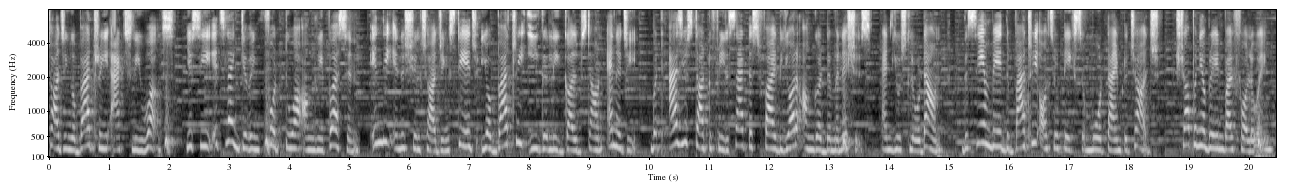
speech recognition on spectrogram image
charging a battery actually works. You see, it's like giving food to a hungry person. In the initial charging stage, your battery eagerly gulps down energy, but as you start to feel satisfied, your hunger diminishes and you slow down. The same way, the battery also takes more time to charge. Sharpen your brain by following.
